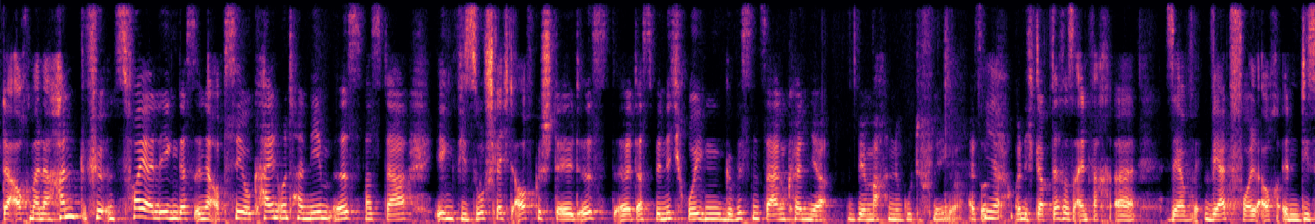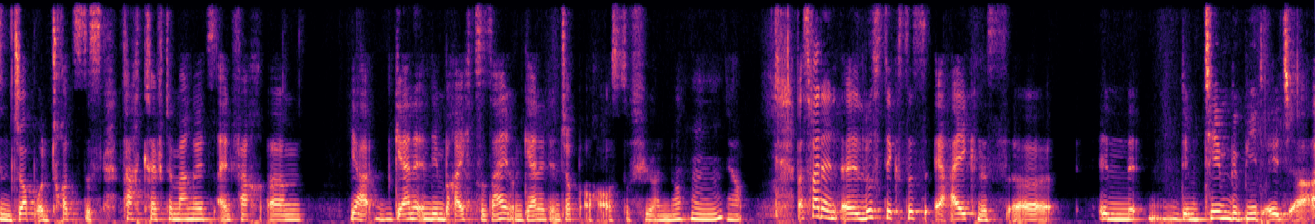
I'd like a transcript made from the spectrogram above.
da auch meine Hand für ins Feuer legen, dass in der Opseo kein Unternehmen ist, was da irgendwie so schlecht aufgestellt ist, äh, dass wir nicht ruhigen Gewissens sagen können, ja, wir machen eine gute Pflege. Also ja. und ich glaube, das ist einfach äh, sehr wertvoll auch in diesem Job und trotz des Fachkräftemangels einfach ähm, ja gerne in dem Bereich zu sein und gerne den Job auch auszuführen. Ne? Mhm. Ja. Was war dein äh, lustigstes Ereignis? Äh, in dem Themengebiet HR?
